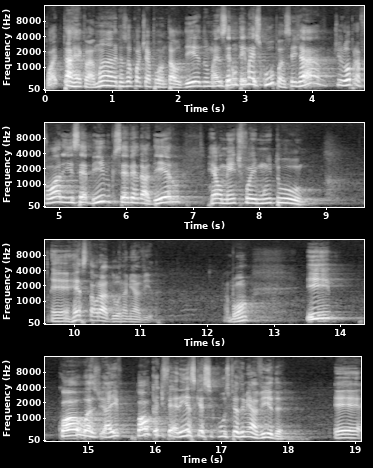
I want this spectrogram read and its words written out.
pode estar reclamando, a pessoa pode te apontar o dedo, mas você não tem mais culpa, você já tirou para fora, e isso é bíblico, isso é verdadeiro, realmente foi muito é, restaurador na minha vida. Tá bom? E qual, aí, qual que é a diferença que esse curso fez na minha vida? É,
